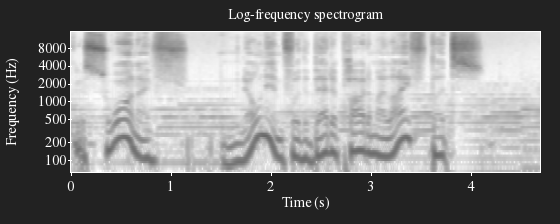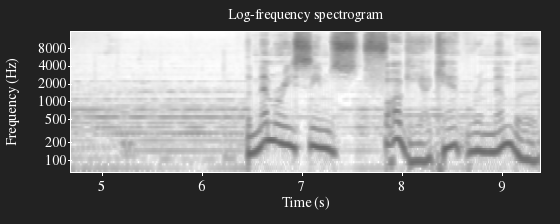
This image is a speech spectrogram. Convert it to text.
could have sworn I've known him for the better part of my life, but. The memory seems foggy. I can't remember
